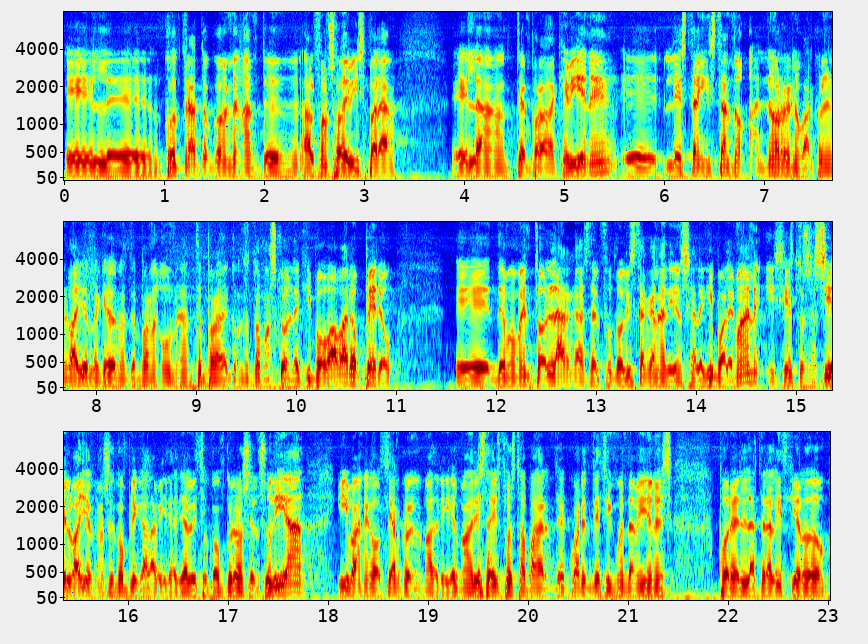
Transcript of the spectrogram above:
el eh, contrato con Alfonso Davis para la temporada que viene. Le está instando a no renovar con el Bayern. Le queda una temporada, una temporada de contrato más con el equipo bávaro, pero eh, de momento largas del futbolista canadiense al equipo alemán. Y si esto es así el Bayern no se complica la vida. Ya lo hizo con Kroos en su día y va a negociar con el Madrid. El Madrid está dispuesto a pagar entre 40 y 50 millones por el lateral izquierdo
